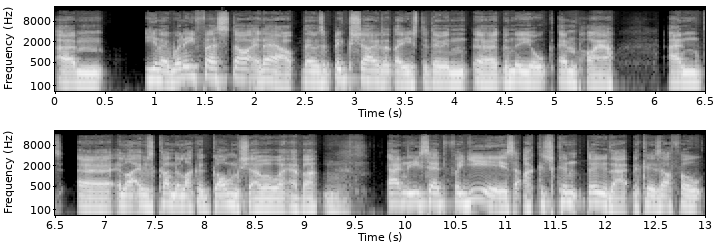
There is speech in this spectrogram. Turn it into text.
um, you know, when he first started out, there was a big show that they used to do in uh, the New York Empire, and uh, like it was kind of like a gong show or whatever. And he said for years I just couldn't do that because I thought.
